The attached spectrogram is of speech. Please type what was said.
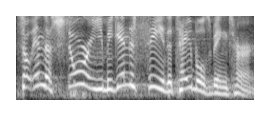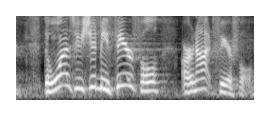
So in the story, you begin to see the tables being turned. The ones who should be fearful are not fearful.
